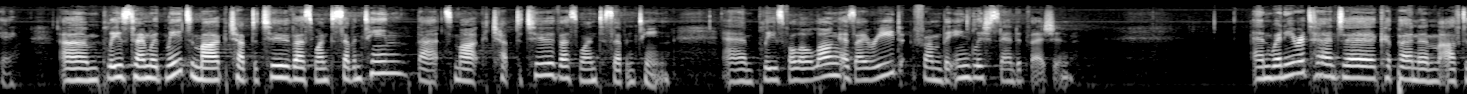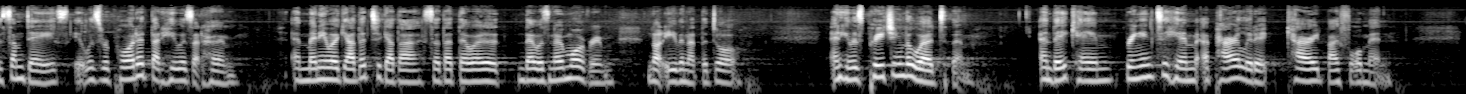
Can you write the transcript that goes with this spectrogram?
Okay. Um, please turn with me to Mark chapter 2, verse 1 to 17. That's Mark chapter 2, verse 1 to 17. And please follow along as I read from the English Standard Version. And when he returned to Capernaum after some days, it was reported that he was at home. And many were gathered together so that there, were, there was no more room, not even at the door. And he was preaching the word to them. And they came, bringing to him a paralytic carried by four men.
